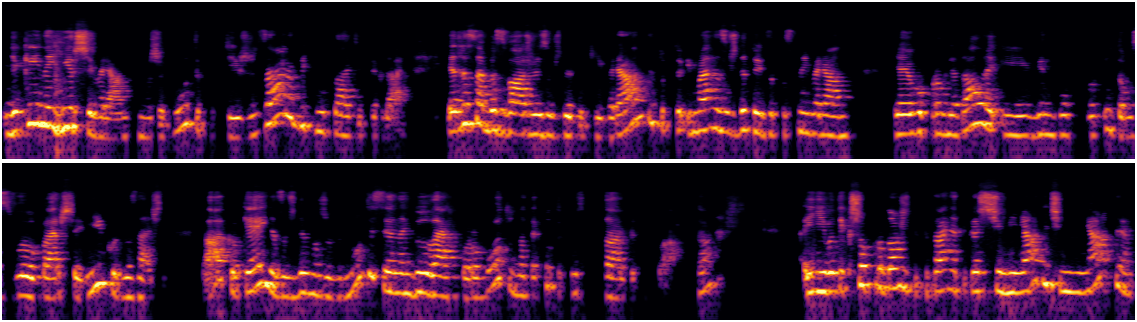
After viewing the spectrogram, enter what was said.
який найгірший варіант може бути по тій же заробітній платі і так далі. Я для себе зважую завжди такі варіанти. Тобто, і в мене завжди той запасний варіант. Я його проглядала, і він був ну, там, особливо перший рік, однозначно. Так, окей, я завжди можу вернутися, я знайду легко роботу на таку таку заробітну плату. Так? І от якщо продовжити питання таке, що міняти чи не міняти,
